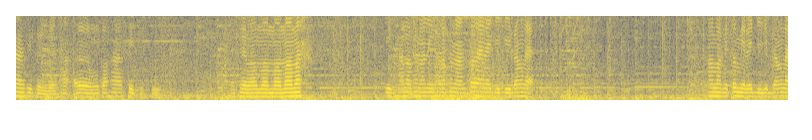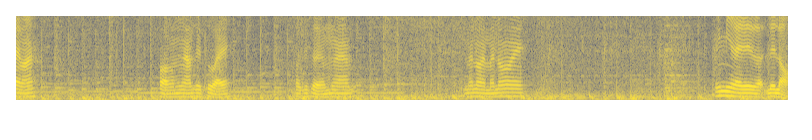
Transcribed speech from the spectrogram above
ห้าสี่ศูนย์เลยฮะเออมันก็ห้าสี่จุดศูนย์โอเคมามามามามา อีกห้าเราเท่านั้นอีกห้าเราเท่านั้นต้องได้อะไรดีๆบ้างแหละห้าเราไม่ต้องมีอะไรดีๆบ้างแหละมาของงามๆสวยๆของสวยๆงามๆมาหน่อยมาหน่อย ไม่มีอะไรเลยเหรอ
